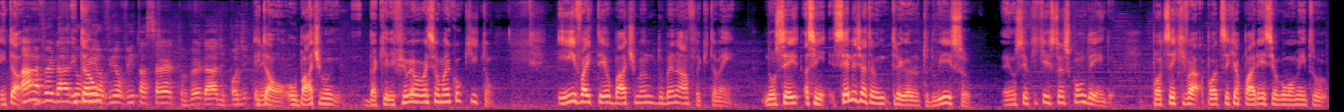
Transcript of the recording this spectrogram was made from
Então, ah, verdade, então, eu vi, eu vi, eu vi, tá certo, verdade, pode crer. Então, o Batman daquele filme vai ser o Michael Keaton. E vai ter o Batman do Ben Affleck também. Não sei, assim, se eles já estão entregando tudo isso, eu não sei o que, que eles estão escondendo. Pode ser que pode ser que apareça em algum momento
